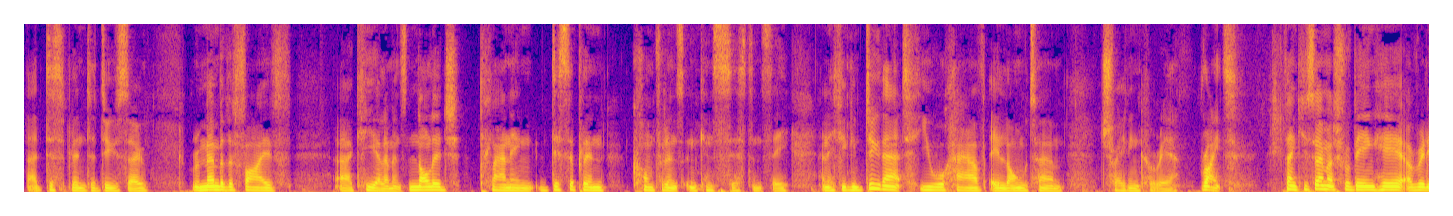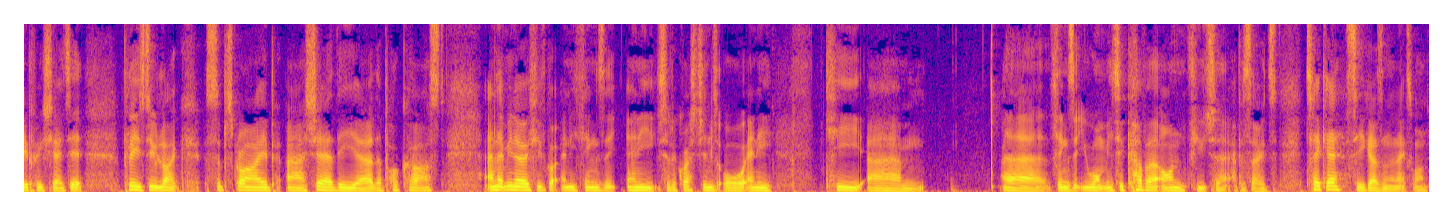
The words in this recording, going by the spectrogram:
that discipline to do so. Remember the five uh, key elements knowledge, planning, discipline, confidence, and consistency. And if you can do that, you will have a long term trading career. Right. Thank you so much for being here. I really appreciate it. Please do like, subscribe, uh, share the uh, the podcast, and let me know if you've got any things, that, any sort of questions or any key um, uh, things that you want me to cover on future episodes. Take care. See you guys in the next one.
